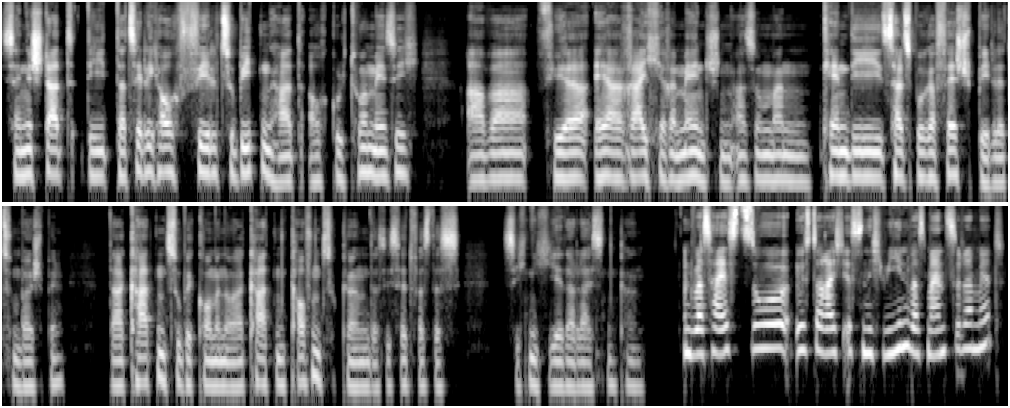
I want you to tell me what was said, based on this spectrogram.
Es ist eine Stadt, die tatsächlich auch viel zu bieten hat, auch kulturmäßig aber für eher reichere Menschen. Also man kennt die Salzburger Festspiele zum Beispiel. Da Karten zu bekommen oder Karten kaufen zu können, das ist etwas, das sich nicht jeder leisten kann. Und was heißt so, Österreich ist nicht Wien? Was meinst du damit?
